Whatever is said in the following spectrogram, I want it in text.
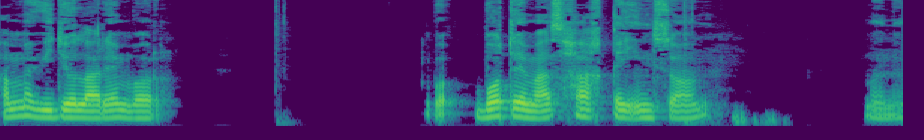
hamma videolari ham bor. Bot emas haqiqiy inson. Mana.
